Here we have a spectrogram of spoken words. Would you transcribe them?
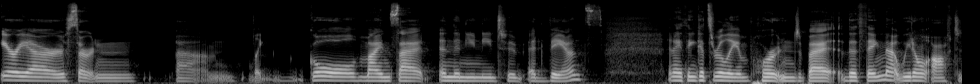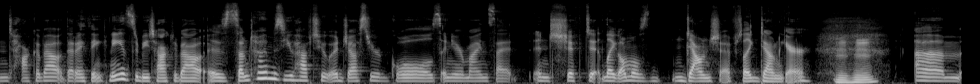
area or a certain, um, like, goal, mindset, and then you need to advance. And I think it's really important. But the thing that we don't often talk about that I think needs to be talked about is sometimes you have to adjust your goals and your mindset and shift it, like almost downshift, like down gear. Um,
